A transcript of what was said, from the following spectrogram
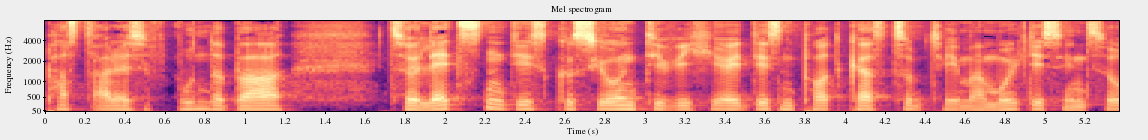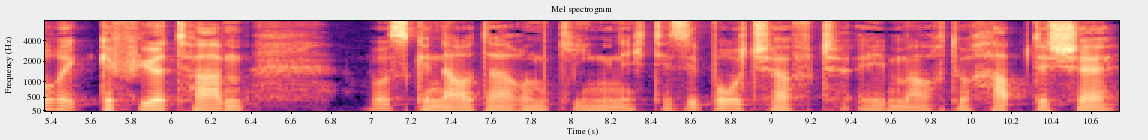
passt alles wunderbar zur letzten Diskussion, die wir hier in diesem Podcast zum Thema Multisensorik geführt haben, wo es genau darum ging, nicht diese Botschaft eben auch durch haptische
